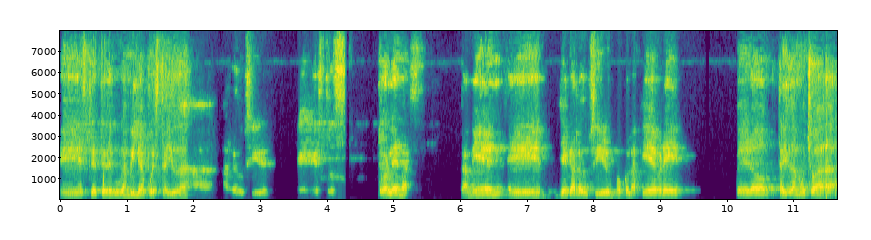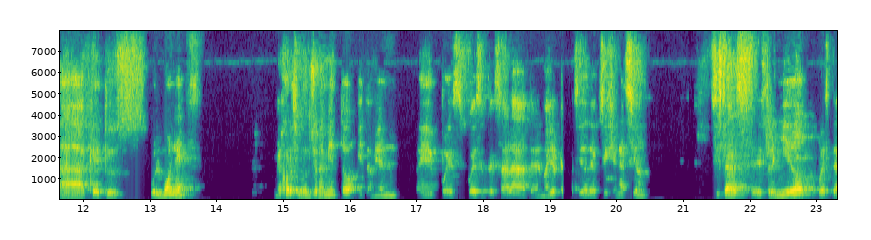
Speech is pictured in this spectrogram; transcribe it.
eh, este té de bugambilia pues te ayuda a, reducir eh, estos problemas. También eh, llega a reducir un poco la fiebre, pero te ayuda mucho a, que tus pulmones mejore su funcionamiento y también pues puedes empezar a tener mayor capacidad de oxigenación si estás estreñido, pues te,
